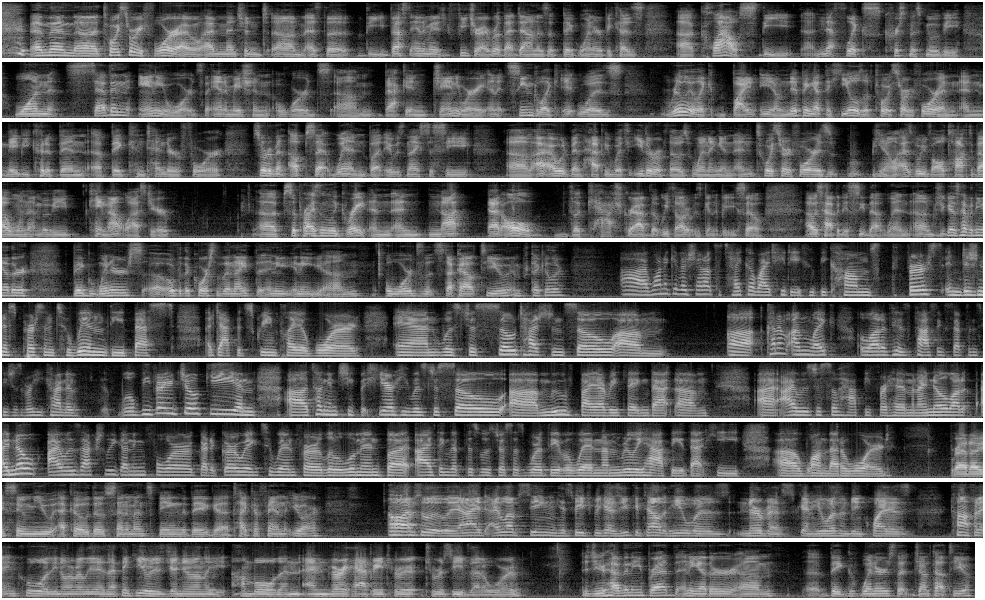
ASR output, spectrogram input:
and then uh, Toy Story 4, I, I mentioned um, as the the best animated feature. I wrote that down as a big winner because uh, Klaus, the uh, Netflix Christmas movie, won seven Annie Awards, the animation awards, um, back in January, and it seemed like it was really like by you know nipping at the heels of Toy Story 4 and and maybe could have been a big contender for sort of an upset win but it was nice to see um, I, I, would have been happy with either of those winning. And, and Toy Story 4 is, you know, as we've all talked about when that movie came out last year, uh, surprisingly great and, and not at all the cash grab that we thought it was going to be. So I was happy to see that win. Um, did you guys have any other big winners uh, over the course of the night? That, any any um, awards that stuck out to you in particular? Uh, I want to give a shout out to Taika Waititi, who becomes the first Indigenous person to win the Best Adapted Screenplay award, and was just so touched and so um, uh, kind of unlike a lot of his past acceptance speeches where he kind of will be very jokey and uh, tongue in cheek, but here he was just so uh, moved by everything that um, I, I, was just so happy for him. And I know a lot of, I know I was actually gunning for Greta Gerwig to win for Little Women, but I think that this was just as worthy of a win. I'm really happy that he uh, won that award. Brad, I assume you echo those sentiments, being the big uh, Taika fan that you are. Oh, absolutely. And I, I love seeing his speech because you could tell that he was nervous and he wasn't being quite as confident and cool as he normally is. I think he was genuinely humbled and, and very happy to, re- to receive that award. Did you have any, Brad? Any other um, uh, big winners that jumped out to you?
